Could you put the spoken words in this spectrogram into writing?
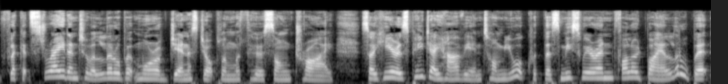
flick it straight into a little bit more of Janis Joplin with her song Try. So here is PJ Harvey and Thom Yorke with this mess we're in, followed by a little bit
